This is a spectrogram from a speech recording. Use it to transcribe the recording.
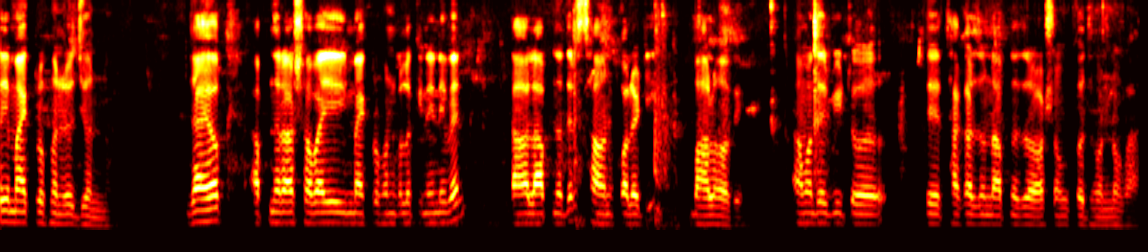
এই মাইক্রোফোনের জন্য। যাই হোক, আপনারা সবাই এই মাইক্রোফোনগুলো কিনে নেবেন, তাহলে আপনাদের সাউন্ড কোয়ালিটি ভালো হবে। আমাদের ভিডিওতে থাকার জন্য আপনাদের অসংখ্য ধন্যবাদ।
